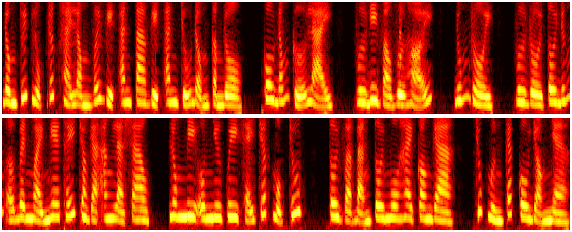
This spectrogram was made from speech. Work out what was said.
đồng tuyết lục rất hài lòng với việc anh ta việc anh chủ động cầm đồ, cô đóng cửa lại, vừa đi vào vừa hỏi, đúng rồi, vừa rồi tôi đứng ở bên ngoài nghe thấy cho gà ăn là sao, lông mi ôn như quy khẽ chớp một chút, tôi và bạn tôi mua hai con gà, chúc mừng các cô dọn nhà,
